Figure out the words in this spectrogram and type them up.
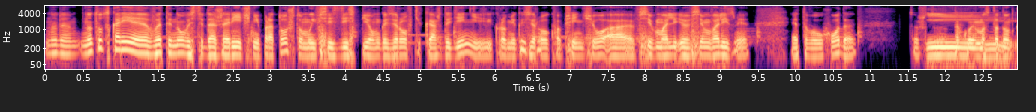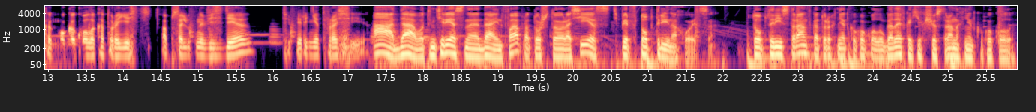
Ну да. Но тут скорее в этой новости даже речь не про то, что мы все здесь пьем газировки каждый день, и кроме газировок вообще ничего, а в, символи... в символизме этого ухода. То, что и... такой мастодонт, как Coca-Cola, который есть абсолютно везде, теперь нет в России. А, да, вот интересная, да, инфа про то, что Россия теперь в топ-3 находится. Топ-3 стран, в которых нет Кока-Колы. Угадай, в каких еще странах нет Кока-Колы.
